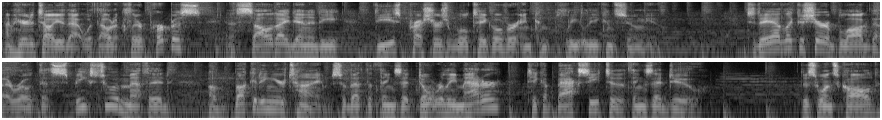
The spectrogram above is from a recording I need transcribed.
I'm here to tell you that without a clear purpose and a solid identity, these pressures will take over and completely consume you. Today, I'd like to share a blog that I wrote that speaks to a method of bucketing your time so that the things that don't really matter take a backseat to the things that do. This one's called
